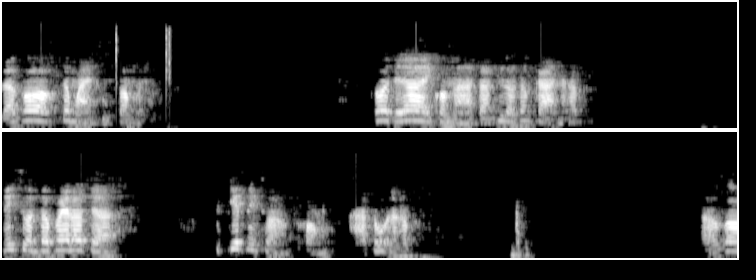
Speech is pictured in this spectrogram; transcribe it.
แล้วก็เครื่องหมายถูกต้องเลยก็จะได้ความหนาตามที่เราต้องการนะครับ ในส่วนต่อไปเราจะสเก็ตในส่วนของขาโต๊ะนะครับ แล้วก็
